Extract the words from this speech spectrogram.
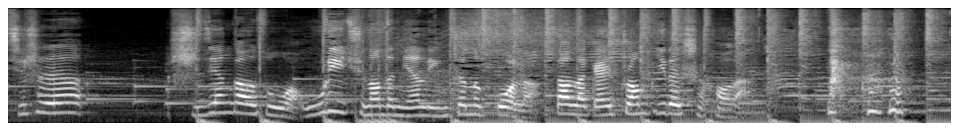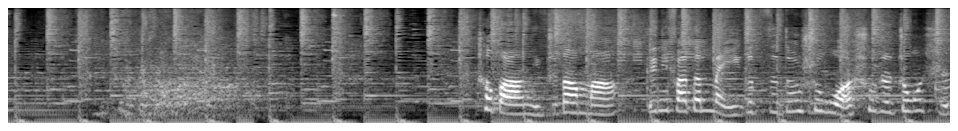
其实，时间告诉我，无理取闹的年龄真的过了，到了该装逼的时候了。臭宝，你知道吗？给你发的每一个字都是我竖着中指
